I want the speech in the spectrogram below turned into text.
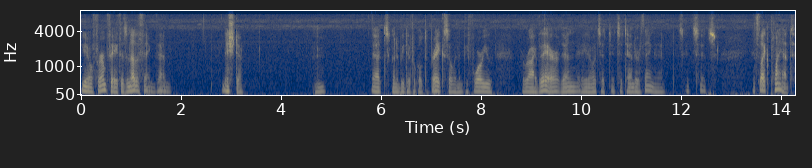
You know, firm faith is another thing then. Nishta. Hmm. That's going to be difficult to break. So when, before you arrive there, then you know it's a it's a tender thing. It's it's it's it's like plant.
